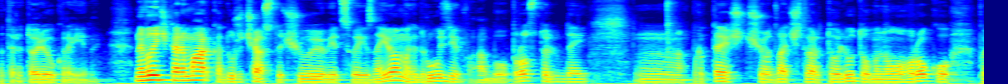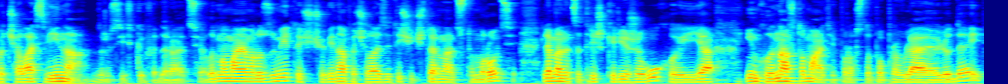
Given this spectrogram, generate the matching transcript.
на територію України. Невеличка ремарка, дуже часто чую від своїх знайомих, друзів або просто людей про те, що 24 лютого минулого року почалась війна з Російською Федерацією. Але ми маємо розуміти, що війна почалась у 2014 році. Для мене це трішки ріже вухо, і я інколи на автоматі просто поправляю людей.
